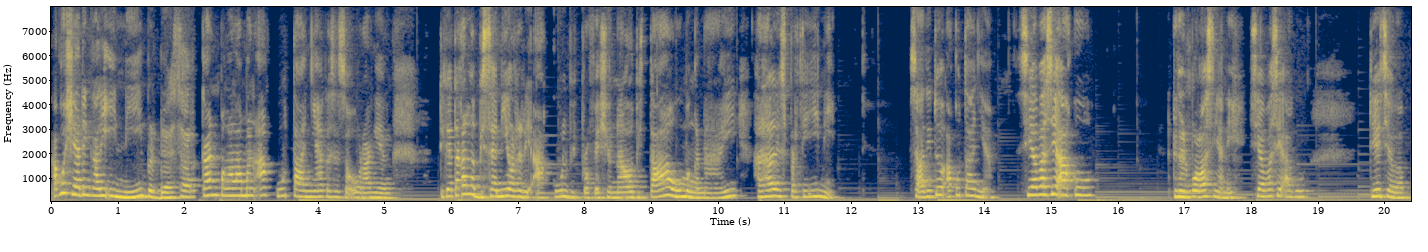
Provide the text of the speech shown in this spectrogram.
aku sharing kali ini berdasarkan pengalaman aku tanya ke seseorang yang dikatakan lebih senior dari aku, lebih profesional, lebih tahu mengenai hal-hal yang seperti ini. Saat itu aku tanya, siapa sih aku? Dengan polosnya nih, siapa sih aku? Dia jawab,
